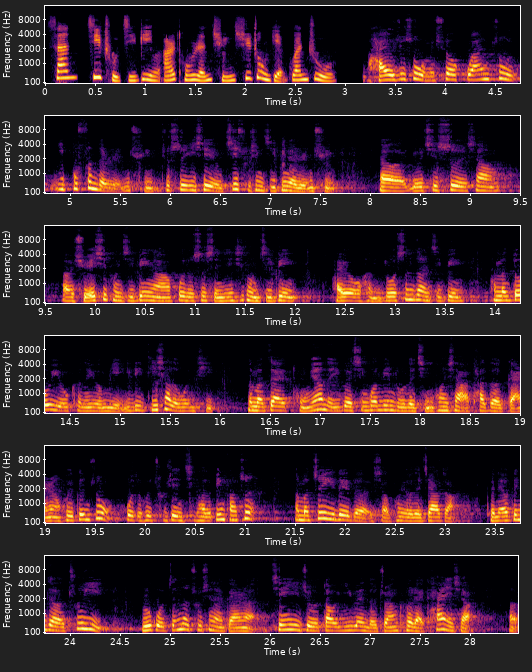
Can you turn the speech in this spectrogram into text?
三、基础疾病儿童人群需重点关注。还有就是我们需要关注一部分的人群，就是一些有基础性疾病的人群，呃，尤其是像呃血液系统疾病啊，或者是神经系统疾病。还有很多肾脏疾病，他们都有可能有免疫力低下的问题。那么在同样的一个新冠病毒的情况下，它的感染会更重，或者会出现其他的并发症。那么这一类的小朋友的家长可能要更加的注意。如果真的出现了感染，建议就到医院的专科来看一下，呃，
